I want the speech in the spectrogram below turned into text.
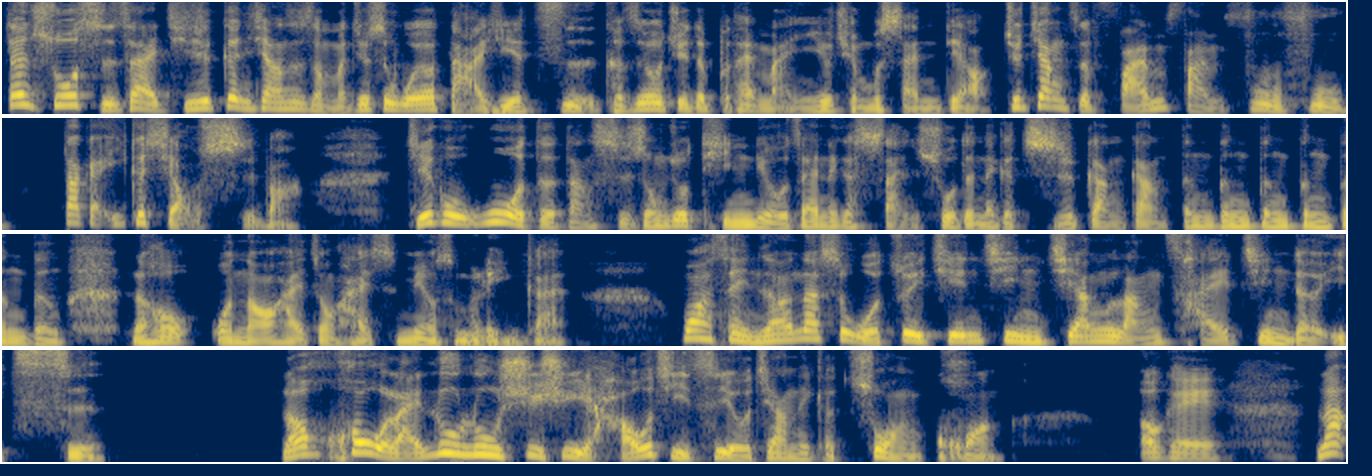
但说实在，其实更像是什么？就是我有打一些字，可是又觉得不太满意，又全部删掉，就这样子反反复复，大概一个小时吧。结果 Word 档始终就停留在那个闪烁的那个直杠杠，噔噔噔噔噔噔，然后我脑海中还是没有什么灵感。哇塞，你知道那是我最接近江郎才尽的一次，然后后来陆陆续续也好几次有这样的一个状况。OK，那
